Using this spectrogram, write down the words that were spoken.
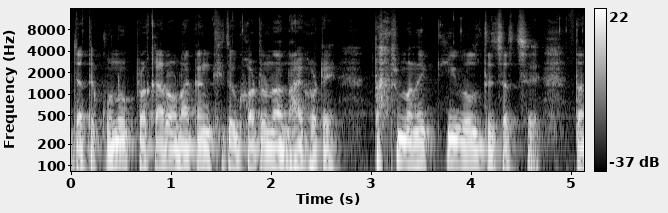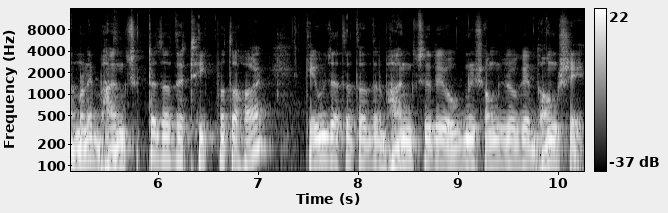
যাতে কোনো প্রকার অনাকাঙ্ক্ষিত ঘটনা না ঘটে। তার মানে কি বলতে চাচ্ছে? তার মানে ভাঙচুরটা যাতে ঠিক মতো হয়, কেউ যাতে তাদের ভাঙচুরে, অগ্নিসংযোগে ধ্বংসে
